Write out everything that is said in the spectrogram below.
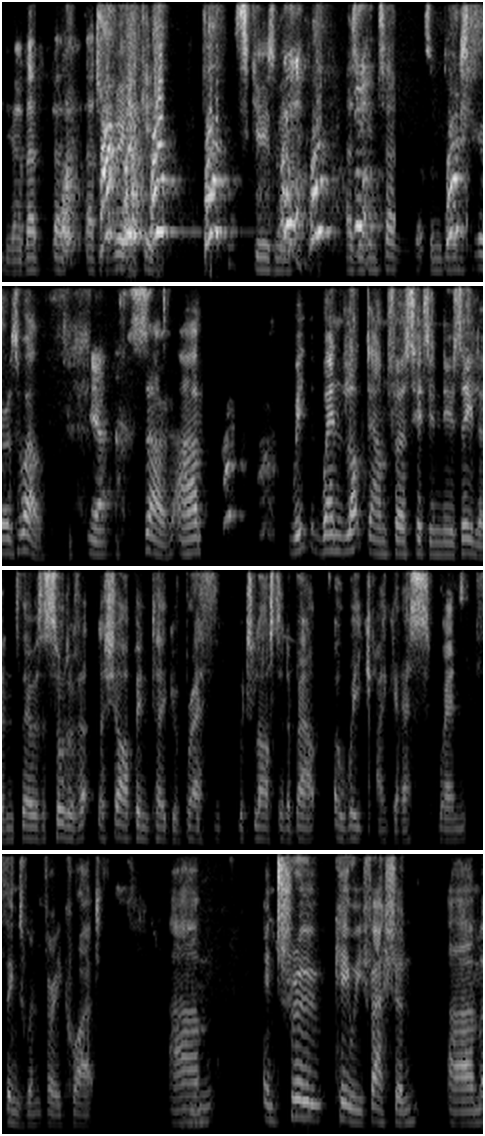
yeah, that, that that's really key. Excuse me. As you can tell, we've got some dogs here as well. Yeah. So, um, we, when lockdown first hit in New Zealand, there was a sort of a, a, sharp intake of breath, which lasted about a week, I guess, when things went very quiet. Um, mm. In true Kiwi fashion, um,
